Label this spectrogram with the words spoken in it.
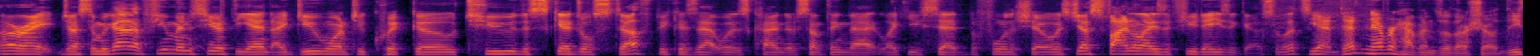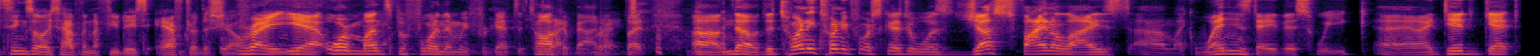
all right, Justin, we got a few minutes here at the end. I do want to quick go to the schedule stuff because that was kind of something that, like you said before the show, was just finalized a few days ago. So let's Yeah, that never happens with our show. These things always happen a few days after the show. Right, yeah, or months before, and then we forget to talk Right, about right. it. But um, no, the 2024 schedule was just finalized um, like Wednesday this week, and I did get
